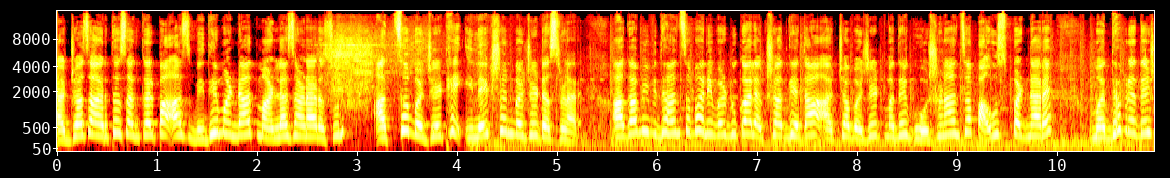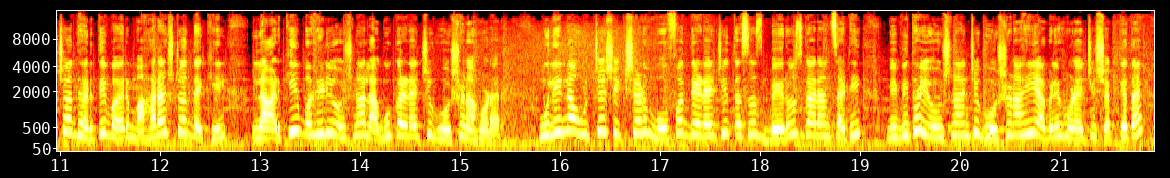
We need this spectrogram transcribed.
राज्याचा अर्थसंकल्प आज विधिमंडळात मांडला जाणार असून आजचं बजेट हे इलेक्शन बजेट असणार आहे. आगामी विधानसभा निवडणुका लक्षात घेता आजच्या बजेटमध्ये घोषणांचा पाऊस पडणार आहे. मध्य प्रदेशच्या धर्तीवर महाराष्ट्रात देखील लाडकी बहीण योजना लागू करण्याची घोषणा होणार आहे. मुलींना उच्च शिक्षण मोफत देण्याची तसंच बेरोजगारांसाठी विविध योजनांची घोषणाही यावेळी होण्याची शक्यता आहे.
